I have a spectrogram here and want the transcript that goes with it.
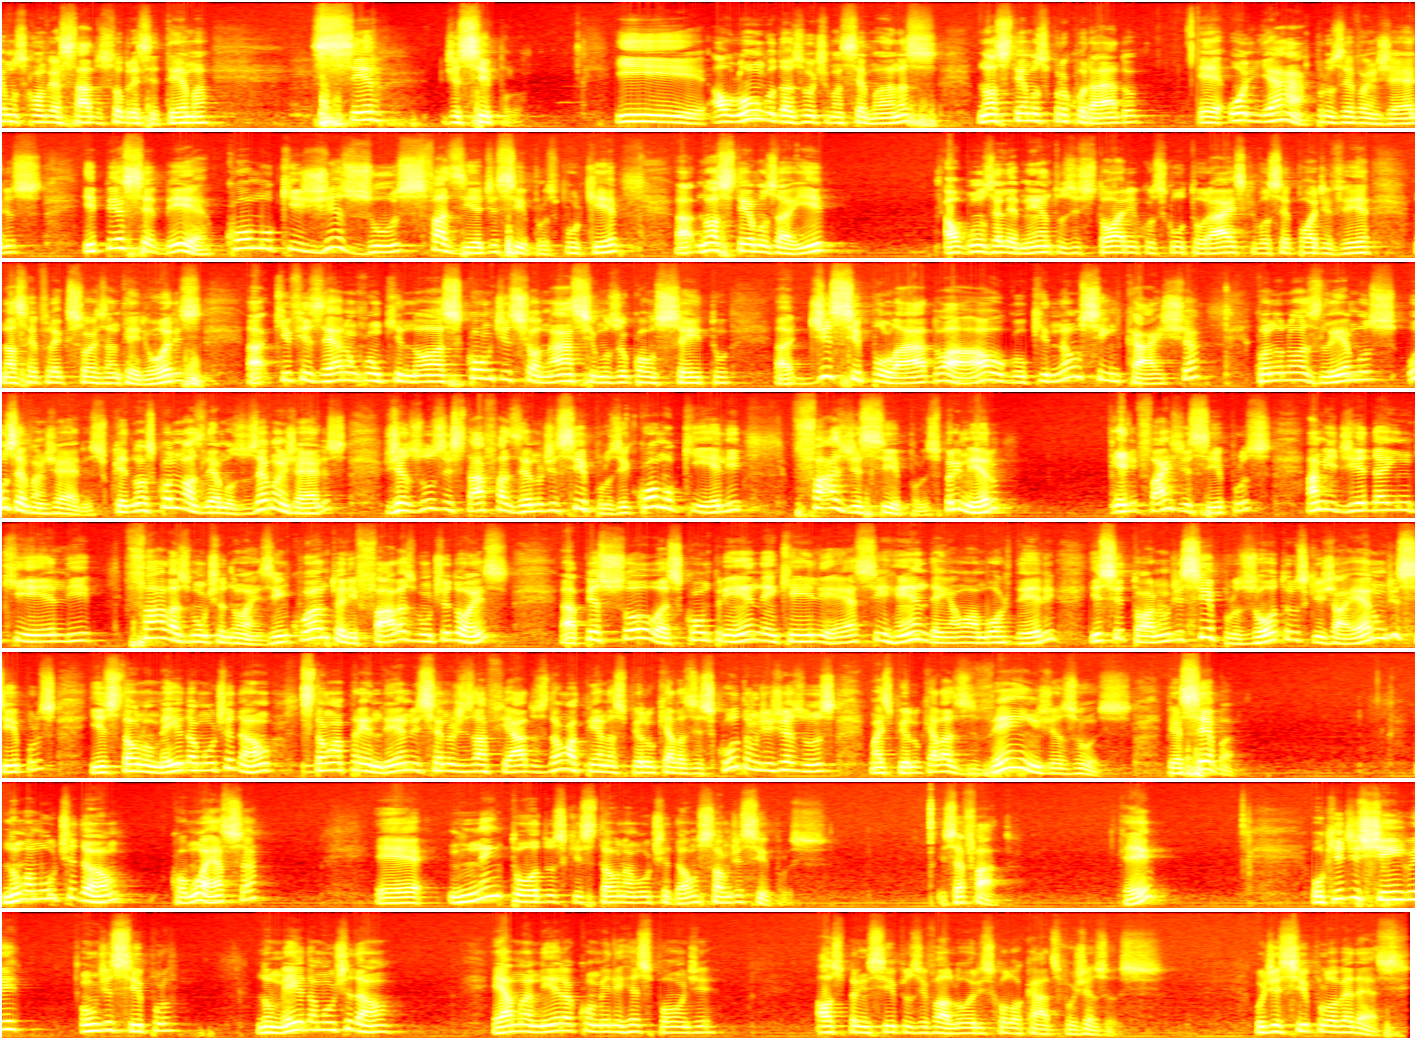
temos conversado sobre esse tema, ser discípulo. E ao longo das últimas semanas, nós temos procurado é, olhar para os evangelhos e perceber como que Jesus fazia discípulos, porque ah, nós temos aí alguns elementos históricos, culturais que você pode ver nas reflexões anteriores, ah, que fizeram com que nós condicionássemos o conceito ah, discipulado a algo que não se encaixa quando nós lemos os evangelhos. Porque nós, quando nós lemos os evangelhos, Jesus está fazendo discípulos. E como que ele faz discípulos? Primeiro, ele faz discípulos à medida em que ele fala às multidões. Enquanto ele fala às multidões, pessoas compreendem que ele é, se rendem ao amor dele e se tornam discípulos. Outros que já eram discípulos e estão no meio da multidão, estão aprendendo e sendo desafiados não apenas pelo que elas escutam de Jesus, mas pelo que elas veem em Jesus. Perceba, numa multidão como essa, é, nem todos que estão na multidão são discípulos. Isso é fato. Ok? O que distingue um discípulo no meio da multidão é a maneira como ele responde aos princípios e valores colocados por Jesus. O discípulo obedece.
